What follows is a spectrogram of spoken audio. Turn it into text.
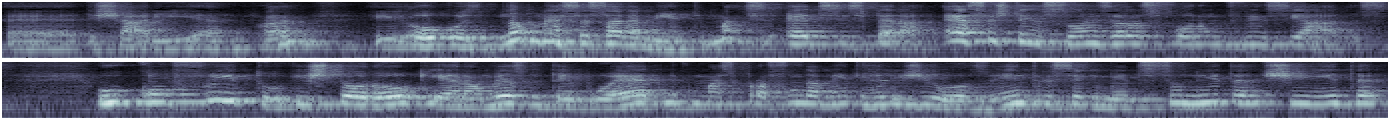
é, de Sharia, né? e, ou coisa, não necessariamente, mas é de se esperar. Essas tensões elas foram vivenciadas. O conflito estourou, que era ao mesmo tempo étnico, mas profundamente religioso, entre segmentos sunita, xiita,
